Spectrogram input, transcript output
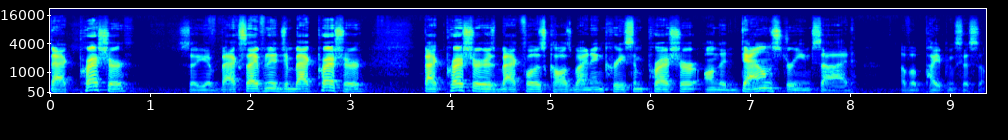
Back pressure, so you have back siphonage and back pressure. Back pressure is backflows caused by an increase in pressure on the downstream side of a piping system.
